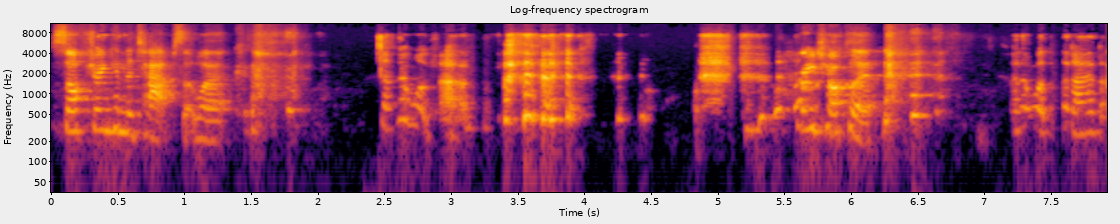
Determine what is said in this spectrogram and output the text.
Soft drink in the taps at work. I don't want that. Free chocolate. I don't want that either.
